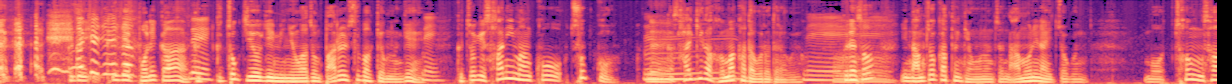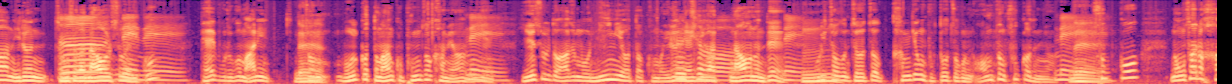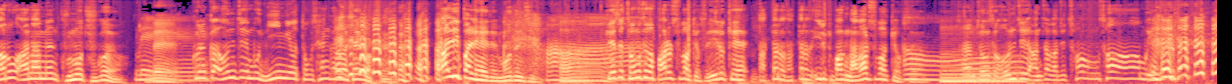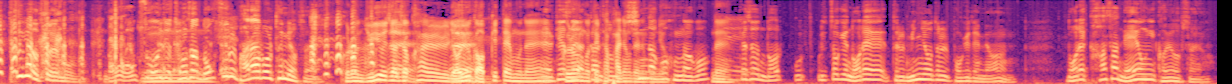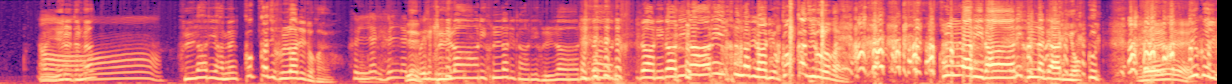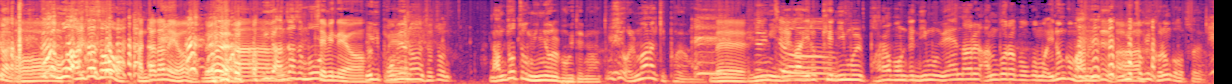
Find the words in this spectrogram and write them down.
막 쳐주면서. 이게 보니까 네. 그, 쪽 지역의 민요가 좀 빠를 수밖에 없는 게 네. 그쪽이 산이 많고 춥고 네. 그러니까 살기가 험악하다고 그러더라고요. 네. 그래서 음. 이 남쪽 같은 경우는 저 남원이나 이쪽은 뭐 청산 이런 정서가 아, 나올 수가 네, 있고 네. 배 부르고 많이 네. 좀 먹을 것도 많고 풍족하면 네. 이게 예술도 아주 뭐 님이 어떻고 뭐 이런 그렇죠. 얘기가 나오는데 네. 음. 우리 쪽은 저쪽 함경북도 쪽은 엄청 춥거든요. 네. 네. 춥고 농사를 하루 안 하면 굶어 죽어요. 네. 네. 그러니까 언제 뭐 님이었다고 생각할 새가 없어요. 빨리빨리 해야 돼요, 뭐든지. 아. 그래서 정서가 빠를 수밖에 없어요. 이렇게 닥따라 닥따라 이렇게 막 나갈 수밖에 없어요. 어. 음. 사람 정서 언제 앉아가지고 청사 뭐 이럴 tum이 없어요. 뭐 녹수 언제 정사 녹수를 바라볼 틈이 없어요. 그런 유유자적할 네. 여유가 없기 때문에 네, 그래서 그런 약간 것들이 다좀 반영되는군요. 신나고 흥나고 네. 그래서 노, 우리 쪽의 노래들 민요들 보게 되면 노래 가사 내용이 거의 없어요. 아니, 예를 들면 어. 흘라리 하면 끝까지 흘라리로 가요. 흘라리 흘라리 예, 뭐 이렇게. 흘라리 흘라리 라리 흘라리 라리 라리 라리 라리 흘라리 라리요 끝까지 걸어가요. 흘라리 라리 흘라리 라리요 끝 네. 여기까지 가요. 어. 그러니까 뭐 앉아서 간단하네요. 네. 네, 아, 여기 앉아서 뭐 재밌네요. 여기 네. 보면은 저쪽 남도 쪽 민요를 보게 되면 뜻이 얼마나 깊어요. 뭐. 네. 님이 그렇죠. 내가 이렇게 님을 바라보는데 님은 왜 나를 안 바라보고 뭐 이런 거 많은데 우리 쪽에 그런 거 없어요.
